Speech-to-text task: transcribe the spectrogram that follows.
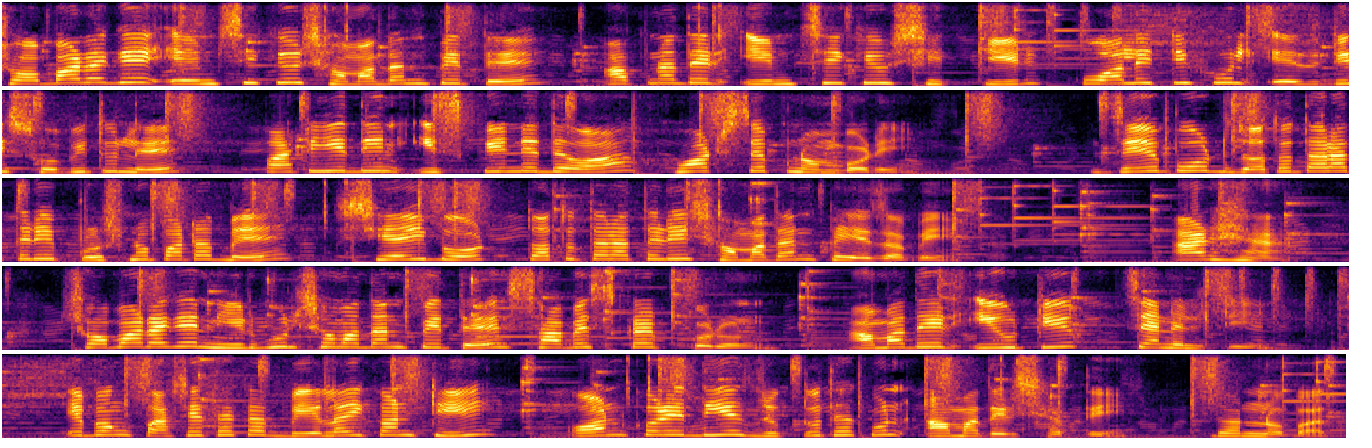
সবার আগে এমসিকিউ সমাধান পেতে আপনাদের এমসিকিউ শিটটির কোয়ালিটিফুল এইচডি ছবি তুলে পাঠিয়ে দিন স্ক্রিনে দেওয়া হোয়াটসঅ্যাপ নম্বরে। যে বোর্ড যত তাড়াতাড়ি প্রশ্ন পাঠাবে, সেই বোর্ড তত তাড়াতাড়ি সমাধান পেয়ে যাবে। আর হ্যাঁ সবার আগে নির্ভুল সমাধান পেতে সাবস্ক্রাইব করুন আমাদের ইউটিউব চ্যানেলটি এবং পাশে থাকা বেল আইকনটি অন করে দিয়ে যুক্ত থাকুন আমাদের সাথে। ধন্যবাদ।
